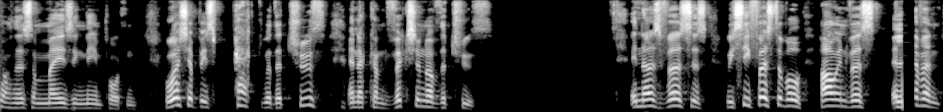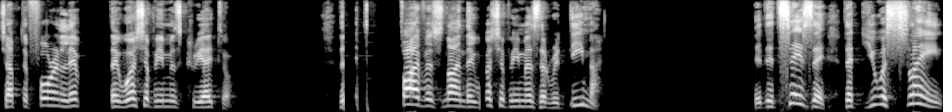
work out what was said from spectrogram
oh, this is amazingly important. Worship is packed with the truth and a conviction of the truth. In those verses, we see first of all how in verse 11, chapter 4 and 11, they worship him as creator. 5 verse 9, they worship him as a redeemer. It, it says there that you were slain,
